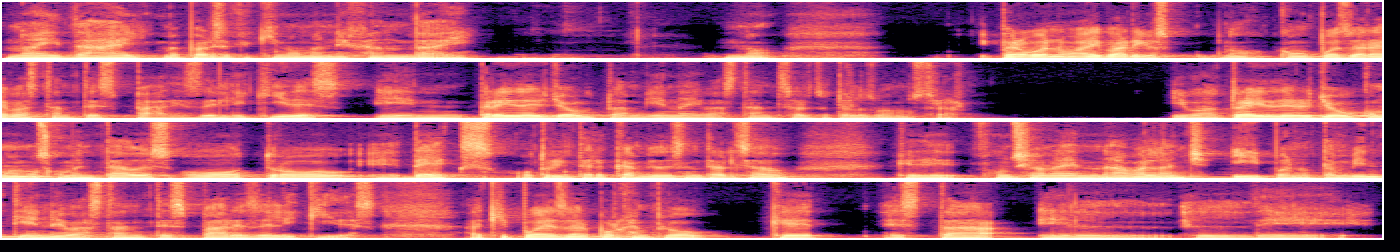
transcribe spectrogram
no hay DAI. Me parece que aquí no manejan DAI. No. Pero bueno, hay varios, ¿no? Como puedes ver, hay bastantes pares de liquidez. En Trader Joe también hay bastantes. Ahorita te los voy a mostrar. Y bueno, Trader Joe, como hemos comentado, es otro eh, DEX, otro intercambio descentralizado que funciona en Avalanche y bueno, también tiene bastantes pares de liquidez. Aquí puedes ver, por ejemplo, que está el, de,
